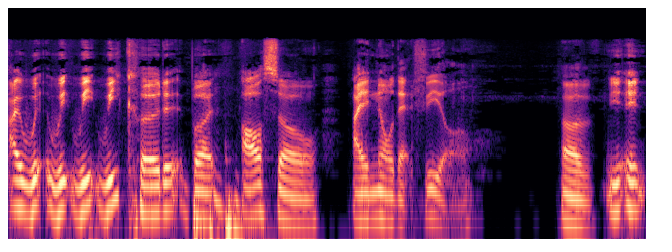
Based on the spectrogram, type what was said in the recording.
I we we we, we could, but also I know that feel of it, you.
